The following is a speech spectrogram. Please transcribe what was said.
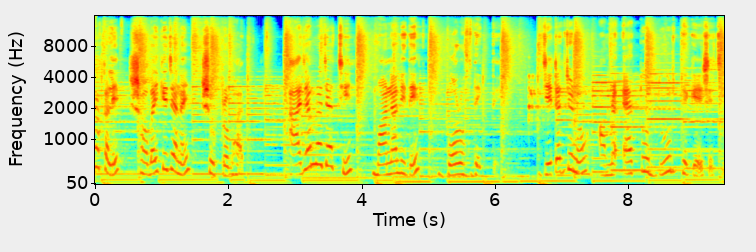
সকালে সবাইকে জানাই সুপ্রভাত। আজ আমরা যাচ্ছি মানালিতে বরফ দেখতে, যেটার জন্য আমরা এত দূর থেকে এসেছি।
